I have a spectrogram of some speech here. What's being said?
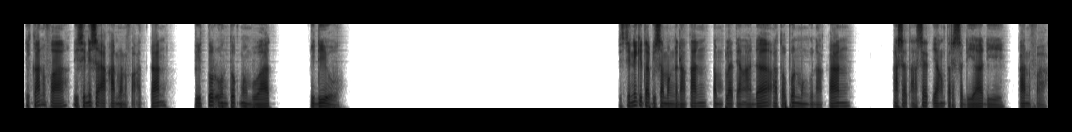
Di Canva, di sini saya akan manfaatkan fitur untuk membuat video. Di sini kita bisa menggunakan template yang ada ataupun menggunakan aset-aset yang tersedia di Canva.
